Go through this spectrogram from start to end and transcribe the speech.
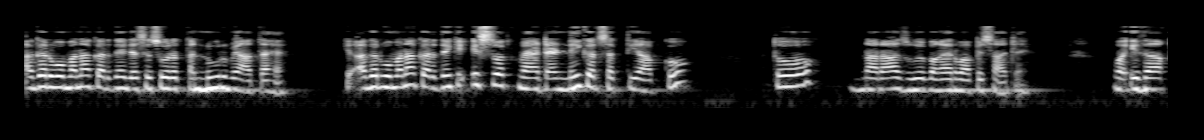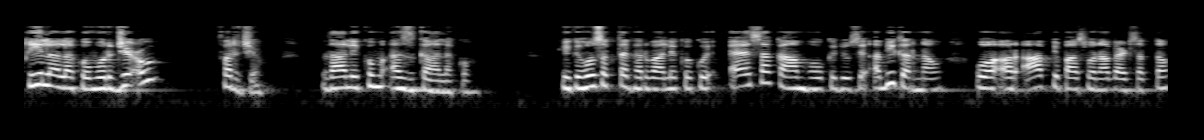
اگر وہ منع کر دیں، جیسے سورت تنور میں آتا ہے، کہ اگر وہ منع کر دیں کہ اس وقت میں اٹینڈ نہیں کر سکتی آپ کو، تو ناراض ہوئے بغیر واپس آ جائے وہ اداقیل کو مرج فرج ذالکم از کا لکم کیونکہ ہو سکتا ہے گھر والے کو کوئی ایسا کام ہو کہ جو اسے ابھی کرنا ہو، وہ اور آپ کے پاس وہ نہ بیٹھ سکتا ہو،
